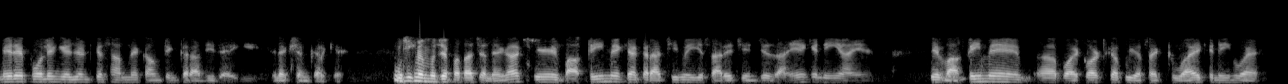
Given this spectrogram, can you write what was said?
میرے پولنگ ایجنٹ کے سامنے کاؤنٹنگ کرا دی جائے گی الیکشن کر کے۔ اس جی۔ میں مجھے پتا چلے گا کہ واقعی میں کیا کراچی میں یہ سارے چینجز آئے ہیں کہ نہیں آئے ہیں کہ واقعی میں بوائے کا کوئی افیکٹ ہوا ہے کہ نہیں ہوا ہے۔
